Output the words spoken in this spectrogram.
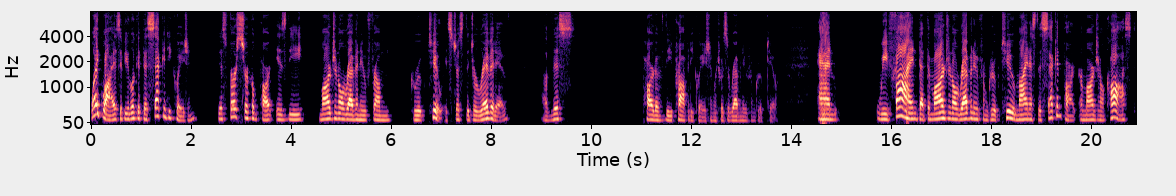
Likewise, if you look at this second equation, this first circled part is the marginal revenue from group 2. It's just the derivative of this part of the profit equation, which was the revenue from group 2. And we find that the marginal revenue from group 2 minus the second part, or marginal cost,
